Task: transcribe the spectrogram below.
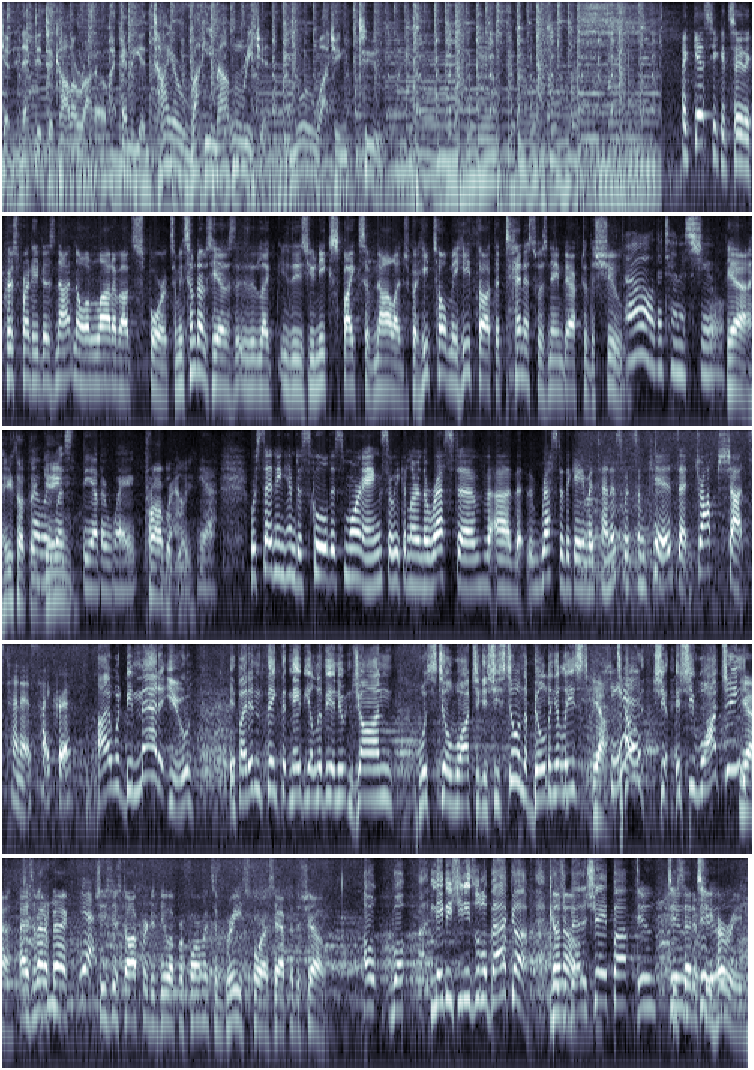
Connected to Colorado and the entire Rocky Mountain region, you're watching Tube. I guess you could say that Chris Prunty does not know a lot about sports. I mean, sometimes he has like these unique spikes of knowledge, but he told me he thought that tennis was named after the shoe. Oh, the tennis shoe. Yeah, he thought the Probably game was the other way. Probably. around. Yeah. We're sending him to school this morning so he can learn the rest of uh, the rest of the game of tennis with some kids at Drop Shots Tennis. Hi, Chris. I would be mad at you if I didn't think that maybe Olivia Newton-John was still watching. Is she still in the building at least? Yeah. She Tell is. me- she- is she watching? Yeah, as a matter of fact, Yeah. she's just offered to do a performance of Grease for us after the show. Oh, well, maybe she needs a little backup because No, you better shape up. Do, She said if she hurried,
